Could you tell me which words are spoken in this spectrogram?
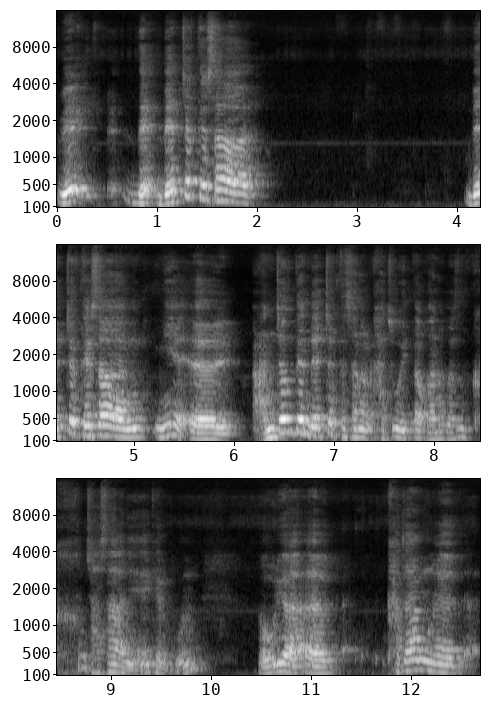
왜 내, 내적 대상 내적 대상이 에, 안정된 내적 대상을 가지고 있다고 하는 것은 큰 자산이에요 결국은 어, 우리가 어, 가장 어,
